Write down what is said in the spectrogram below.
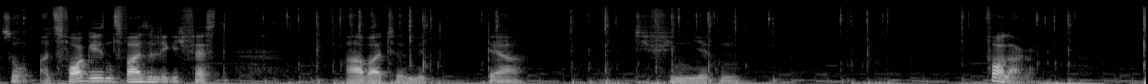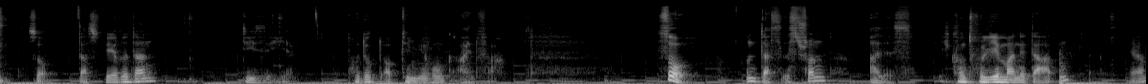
So, als Vorgehensweise lege ich fest, arbeite mit der definierten Vorlage. So, das wäre dann diese hier. Produktoptimierung einfach. So, und das ist schon alles. Ich kontrolliere meine Daten. Ja.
